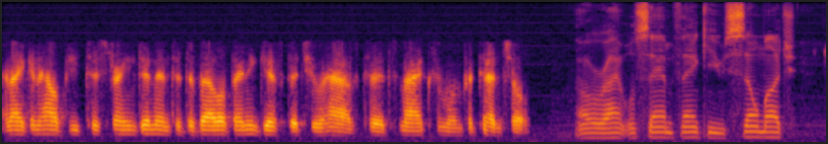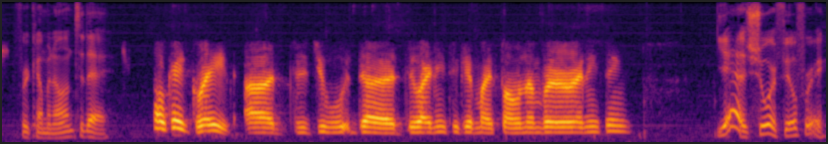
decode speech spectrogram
And I can help you to strengthen and to develop any gift that you have to its maximum potential. All right. Well, Sam, thank you so much for coming on today. Okay, great. Uh, did you? Uh, do I need to give my phone number or anything? Yeah, sure. Feel free.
